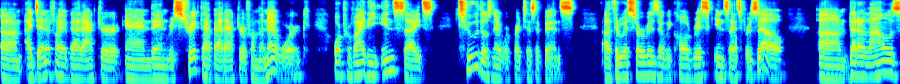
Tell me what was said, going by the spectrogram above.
um, identify a bad actor and then restrict that bad actor from the network or provide the insights to those network participants uh, through a service that we call Risk Insights for Zelle, um, that allows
